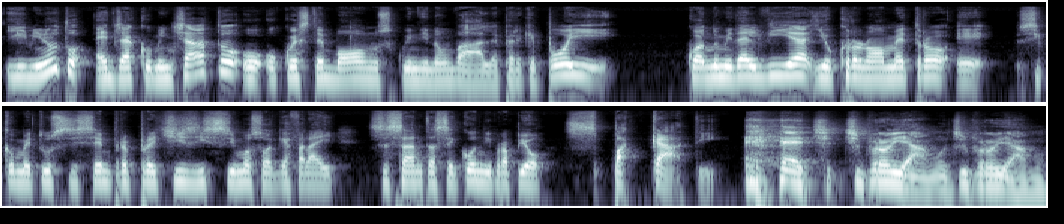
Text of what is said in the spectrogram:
il minuto è già cominciato o, o questo è bonus, quindi non vale? Perché poi quando mi dai il via io cronometro e siccome tu sei sempre precisissimo so che farai 60 secondi proprio spaccati. Eh, ci, ci proviamo, ci proviamo.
